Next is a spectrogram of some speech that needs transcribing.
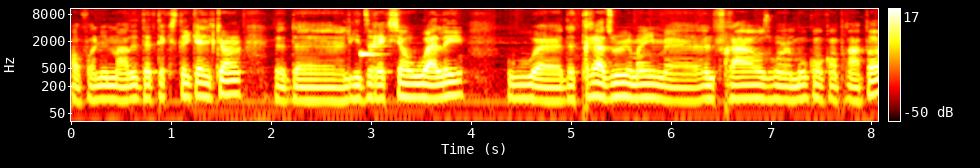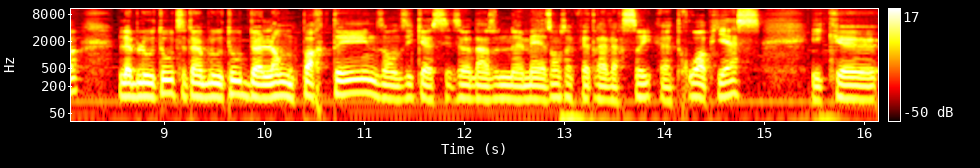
On va lui demander de texter quelqu'un, de, les directions où aller, ou euh, de traduire même euh, une phrase ou un mot qu'on comprend pas. Le Bluetooth, c'est un Bluetooth de longue portée. Ils nous ont dit que c'est dans une maison, ça fait traverser trois pièces et que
